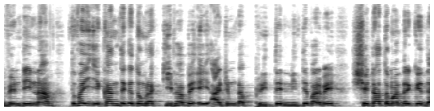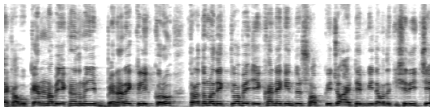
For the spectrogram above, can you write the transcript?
ইভেন্টটির নাম। তো ভাই, এখান থেকে তোমরা কীভাবে এই আইটেমটা ফ্রিতে নিতে পারবে সেটা তোমাদেরকে দেখাবো। কেননা ভাই, এখানে তোমরা যদি ব্যানারে ক্লিক করো, তাহলে তোমরা দেখতে পাবে এখানে কিন্তু সব কিছু আইটেম কিন্তু আমাদের কিসে দিচ্ছে?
